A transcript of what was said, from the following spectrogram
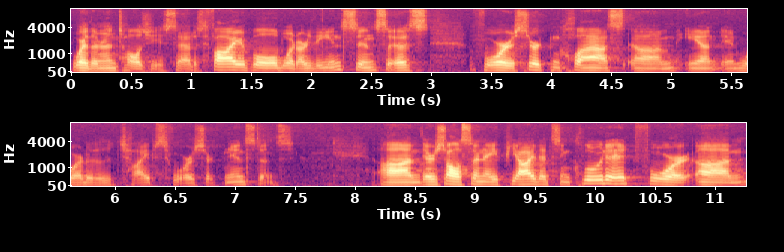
whether an ontology is satisfiable, what are the instances for a certain class, um, and, and what are the types for a certain instance. Um, there's also an API that's included for um,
